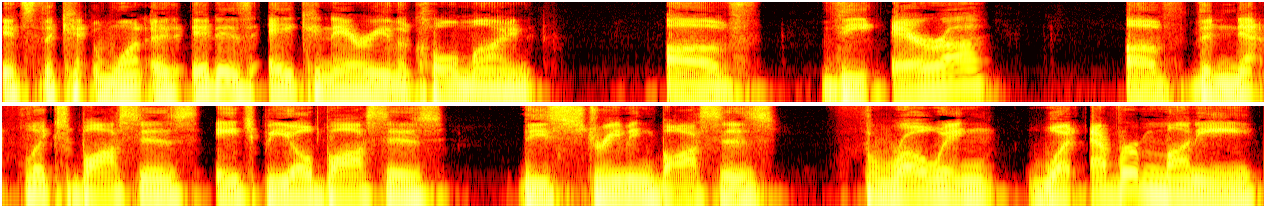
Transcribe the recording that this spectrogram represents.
it's the one. It is a canary in the coal mine of the era of the Netflix bosses, HBO bosses, these streaming bosses throwing whatever money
